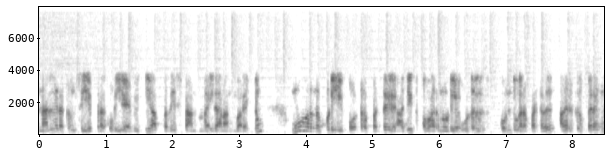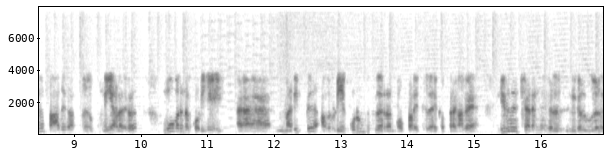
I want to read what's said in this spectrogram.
நல்லடக்கம் செய்யப்படக்கூடிய வித்யா பிரதிஷ்டான் மைதானம் வரைக்கும் மூவர்ண கொடி போற்றப்பட்டு அஜித் பவாரினுடைய உடல் கொண்டு வரப்பட்டது. அதற்கு பிறகு பாதுகாப்பு பணியாளர்கள் மூவர்ண கொடியை மடித்து அவருடைய குடும்பத்தினரிடம் ஒப்படைத்ததற்கு பிறகாக இறுதிச் சடங்குகள் நிகழ்வுகள்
